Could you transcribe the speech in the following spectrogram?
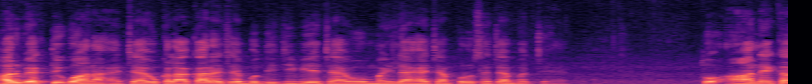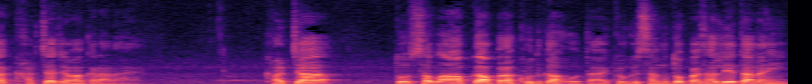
हर व्यक्ति को आना है, चाहे वो कलाकार है, चाहे बुद्धिजीवी है, चाहे वो महिला है, चाहे पुरुष है, चाहे बच्चे हैं। तो आने का खर्चा जमा कराना है। खर्चा तो सब आपका अपना खुद का होता है, क्योंकि संघ तो पैसा लेता नहीं।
